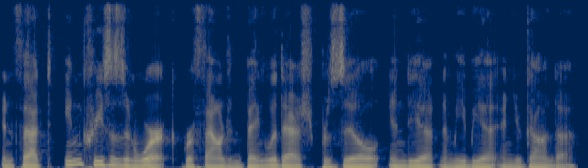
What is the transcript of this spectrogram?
In fact, increases in work were found in Bangladesh, Brazil, India, Namibia, and Uganda.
